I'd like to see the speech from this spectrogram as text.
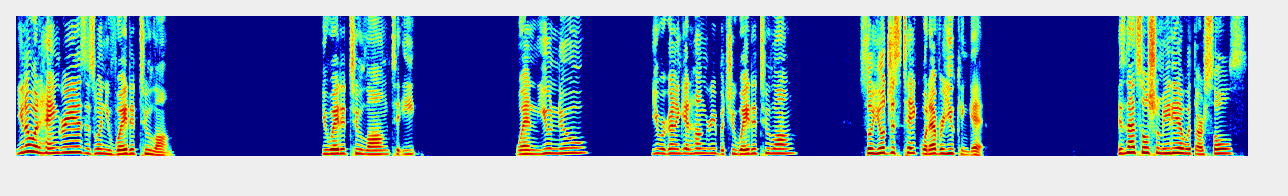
You know what hangry is? Is when you've waited too long. You waited too long to eat. When you knew you were going to get hungry, but you waited too long. So you'll just take whatever you can get. Isn't that social media with our souls?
